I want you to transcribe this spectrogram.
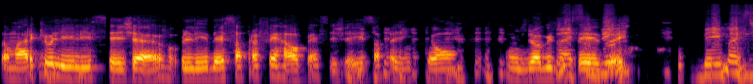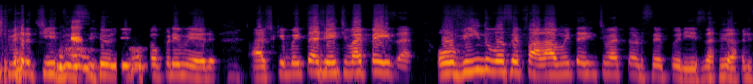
tomara que o Lille seja o líder só para ferrar o PSG só para a gente ter um, um jogo de peso aí. bem mais divertido se o Lille for primeiro. Acho que muita gente vai pensar, ouvindo você falar, muita gente vai torcer por isso agora.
